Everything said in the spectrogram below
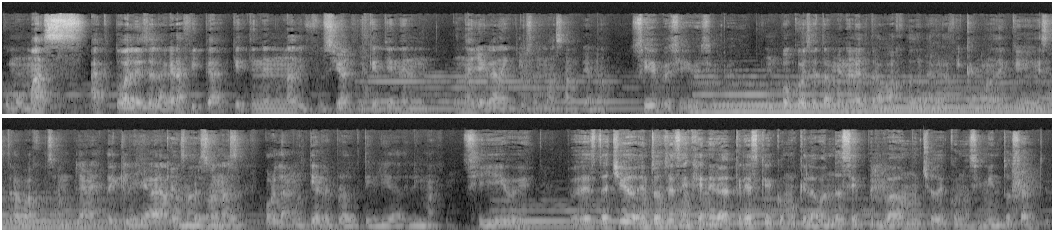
como más actuales de la gráfica que tienen una difusión y que tienen una llegada incluso más amplia, ¿no? Sí, pues sí, siempre. Un poco ese también era el trabajo de la gráfica, ¿no? De que ese trabajo se ampliara, de que le llegara a más personas por la multireproductibilidad de la imagen. Sí, güey. Pues está chido. Entonces, en general, ¿crees que como que la banda se privaba mucho de conocimientos antes?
